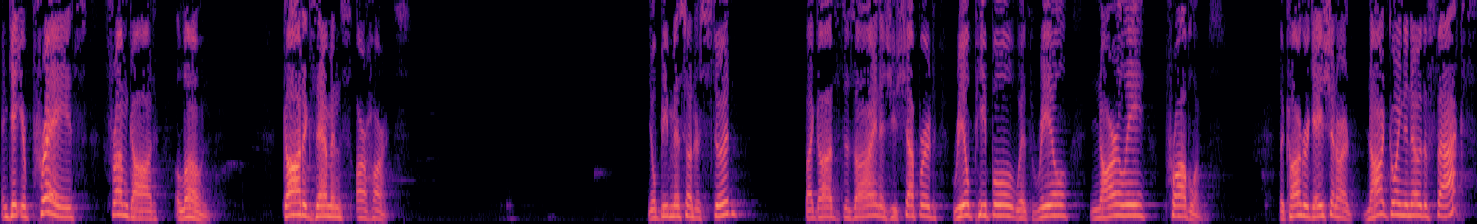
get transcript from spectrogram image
and get your praise from God alone. God examines our hearts. You'll be misunderstood by God's design as you shepherd real people with real gnarly problems. The congregation are not going to know the facts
